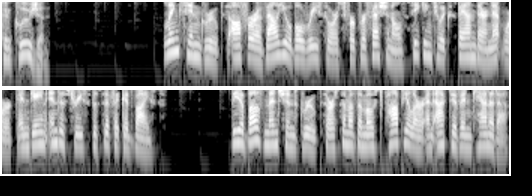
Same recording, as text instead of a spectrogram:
Conclusion. LinkedIn groups offer a valuable resource for professionals seeking to expand their network and gain industry-specific advice. The above-mentioned groups are some of the most popular and active in Canada,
